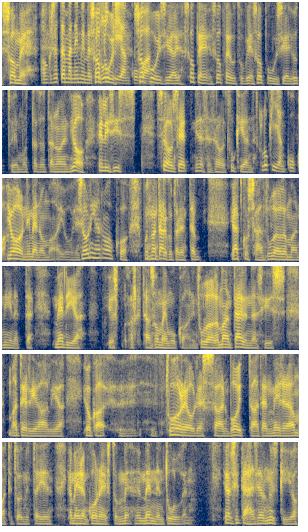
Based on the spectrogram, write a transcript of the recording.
some. Onko se tämä nimimerkki sopu, Lukijan kuva? Sopuisia, sope, sopeutuvia, sopuisia juttuja, mutta tota noin, joo. Eli siis se on se, mitä sä sanoit, Lukijan? Lukijan kuva. Joo, nimenomaan joo. Ja se on ihan ok. Mutta mä tarkoitan, että jatkossahan tulee olemaan niin, että media – jos lasketaan some mukaan, niin tulee olemaan täynnä siis materiaalia, joka tuoreudessaan voittaa tämän meidän ammattitoimittajien ja meidän koneiston mennen tullen. Ja sitähän se on nytkin jo.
